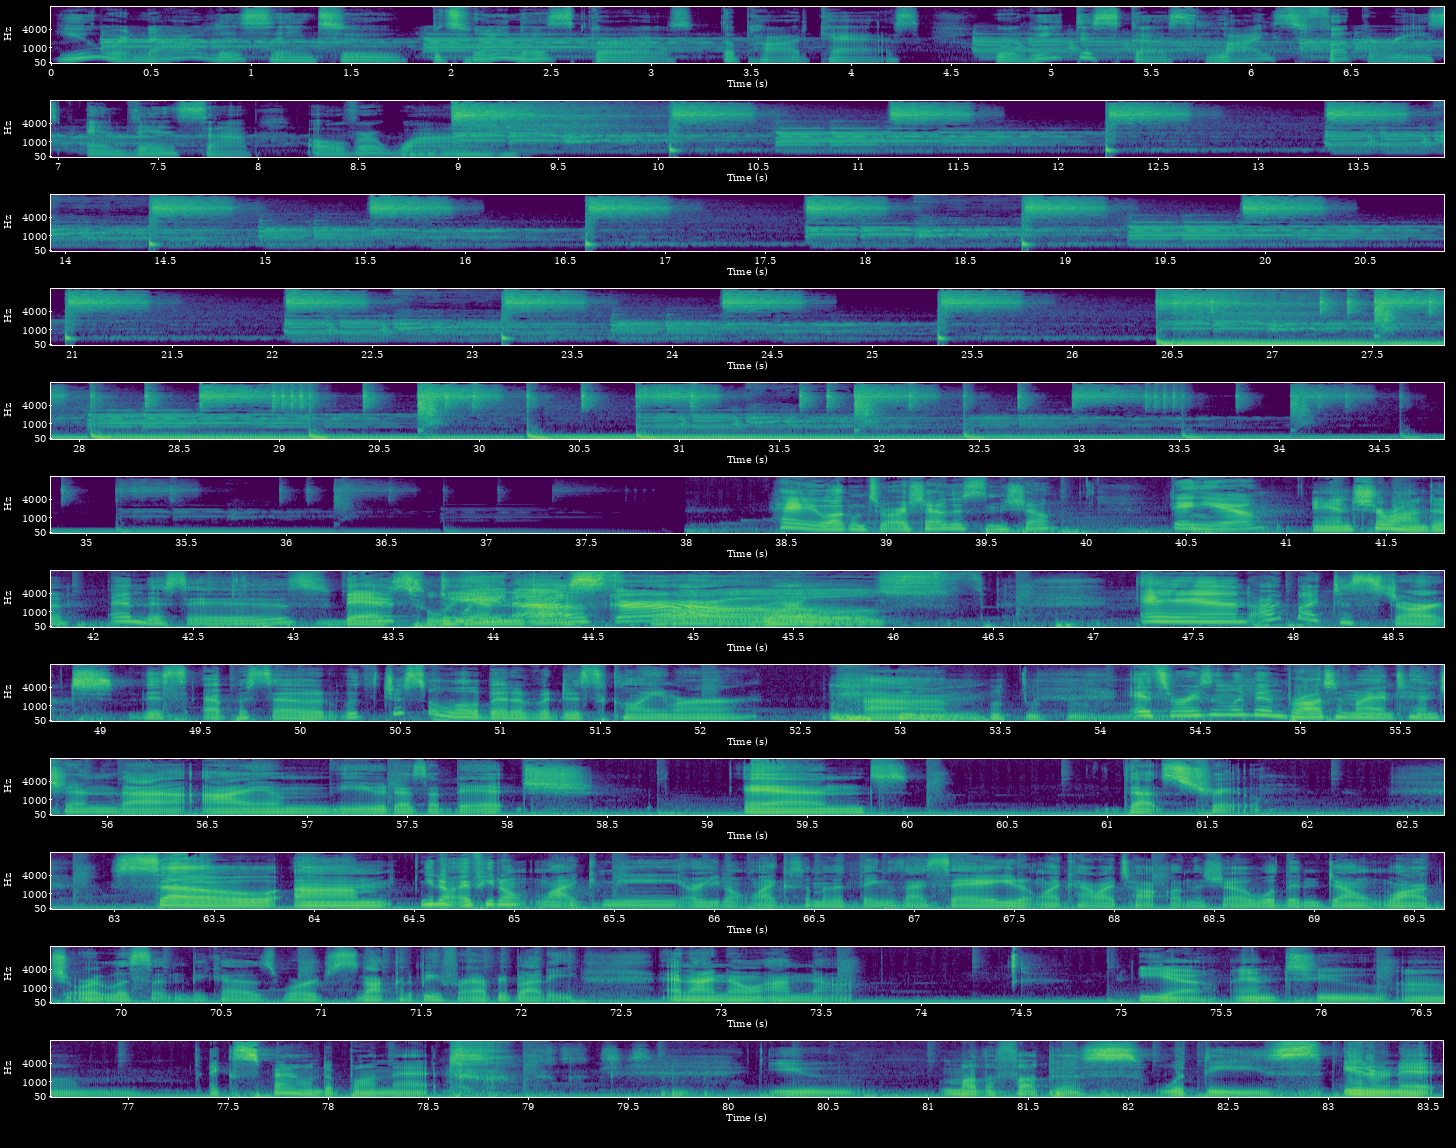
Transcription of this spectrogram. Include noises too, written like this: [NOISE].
You are now listening to Between Us Girls, the podcast, where we discuss life's fuckeries and then some over wine. Welcome to our show. This is Michelle, Danielle. and Sharonda. and this is Between Us Girls. And I'd like to start this episode with just a little bit of a disclaimer. [LAUGHS] Um, it's recently been brought to my attention that I am viewed as a bitch, and that's true. So, um, you know, if you don't like me or you don't like some of the things I say, you don't like how I talk on the show, well, then don't watch or listen because we're just not going to be for everybody. And I know I'm not. Yeah, and to um, expound upon that, you motherfuckers with these internet,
